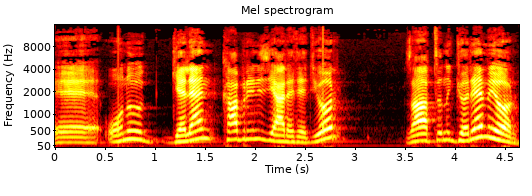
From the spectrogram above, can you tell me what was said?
e, onu gelen kabrini ziyaret ediyor. Zatını göremiyor.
